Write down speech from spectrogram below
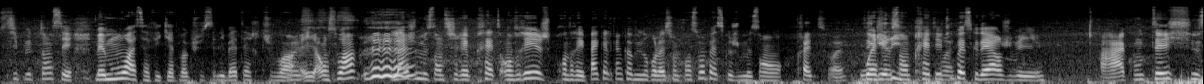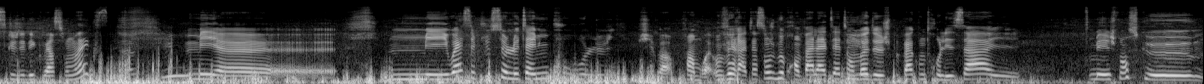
si peu de temps, c'est. Même moi, ça fait 4 mois que je suis célibataire, tu vois. Ouais, et en soi, là, je me sentirais prête. En vrai, je prendrais pas quelqu'un comme une relation de pansement parce que je me sens. prête, ouais. Je me sens prête et Ouais. tout. Parce que d'ailleurs, je vais raconter ce que j'ai découvert sur mon ex. Mais. euh, Mais ouais, c'est plus le timing pour lui. Je sais pas. Enfin, bref, on verra. De toute façon, je me prends pas la tête en mode je peux pas contrôler ça. Et... Mais je pense que.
